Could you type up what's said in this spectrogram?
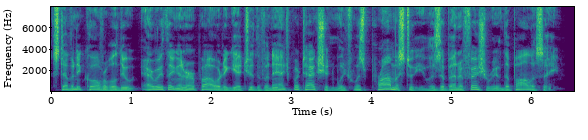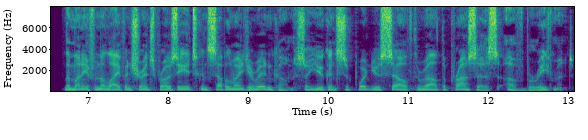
Stephanie Cover will do everything in her power to get you the financial protection which was promised to you as a beneficiary of the policy. The money from the life insurance proceeds can supplement your income so you can support yourself throughout the process of bereavement.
